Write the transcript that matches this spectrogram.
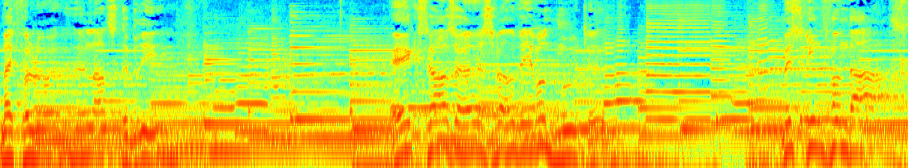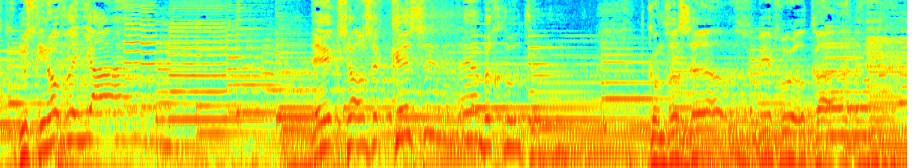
maar ik verloor hun laatste brief. Ik zal ze heus wel weer ontmoeten. Misschien vandaag, misschien over een jaar. Ik zal ze kussen en begroeten. Het komt vanzelf weer voor elkaar.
